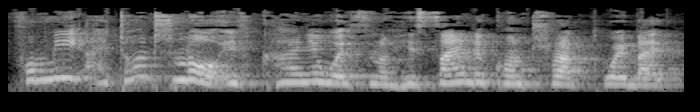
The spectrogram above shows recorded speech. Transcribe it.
for me i don't know if kanye west you know he signed a contract whereby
